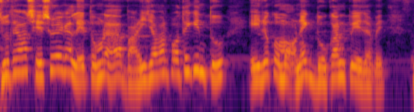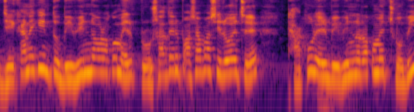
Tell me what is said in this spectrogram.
পুজো দেওয়া শেষ হয়ে গেলে তোমরা বাড়ি যাওয়ার পথে কিন্তু এইরকম অনেক দোকান পেয়ে যাবে, যেখানে কিন্তু বিভিন্ন রকমের প্রসাদের পাশাপাশি রয়েছে ঠাকুরের বিভিন্ন রকমের ছবি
